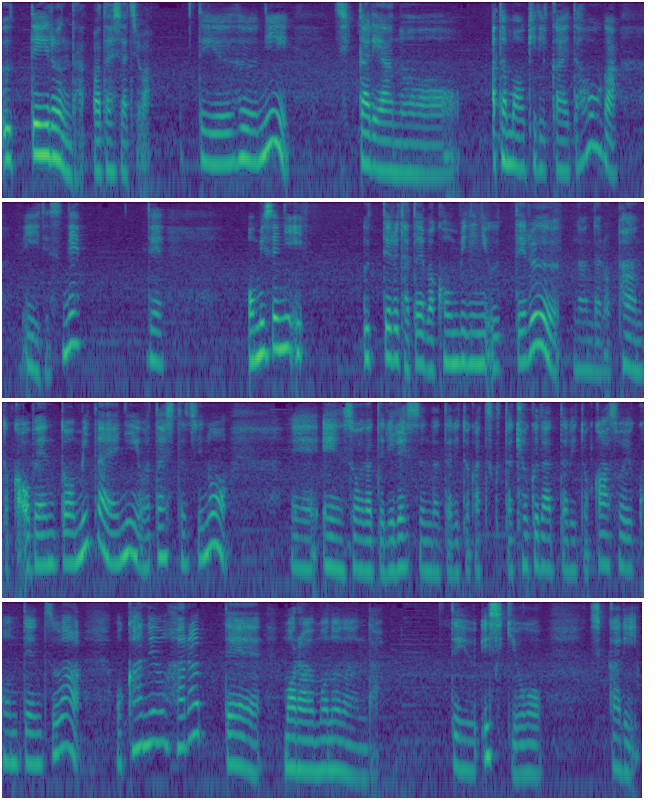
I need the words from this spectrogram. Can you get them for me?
売っているんだ私たちはっていうふうにしっかりあの頭を切り替えた方がいいですね。でお店に売ってる例えばコンビニに売ってるなんだろうパンとかお弁当みたいに私たちの、えー、演奏だったりレッスンだったりとか作った曲だったりとかそういうコンテンツはお金を払ってもらうものなんだっていう意識をしっかり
